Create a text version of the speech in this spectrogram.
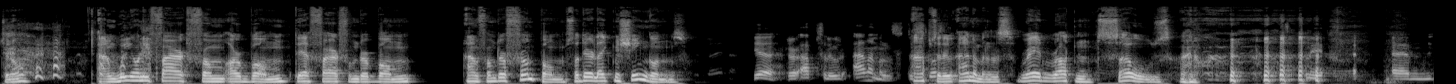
Do you know? and we only fart from our bum. They fart from their bum and from their front bum, so they're like machine guns. Yeah, they're absolute animals. Absolute animals. Red, rotten sows. um,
